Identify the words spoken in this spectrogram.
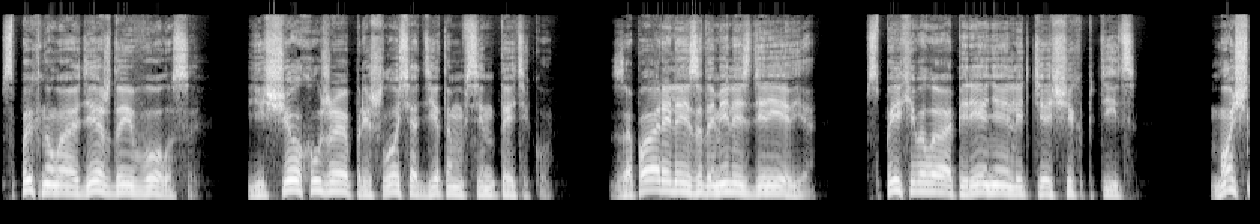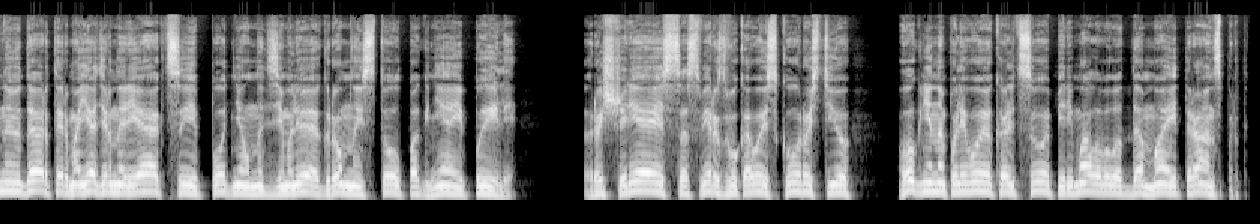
вспыхнула одежда и волосы. Еще хуже пришлось одетым в синтетику. Запарили и задымились деревья. Вспыхивало оперение летящих птиц. Мощный удар термоядерной реакции поднял над землей огромный столб огня и пыли. Расширяясь со сверхзвуковой скоростью, огненно-полевое кольцо перемалывало дома и транспорт,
